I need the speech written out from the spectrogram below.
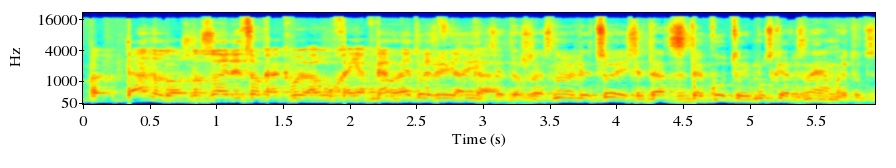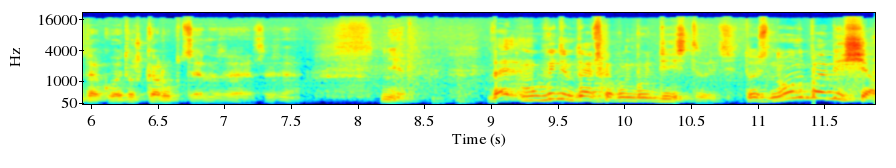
Да, но должностное лицо, как вы, а у Хаябгам Ну, это уже, цдака. извините, должностное лицо, если даст цдаку, то ему скажут, знаем мы эту цдаку. Это уж коррупция называется. да. Нет. Да, мы увидим дальше, как он будет действовать. То есть, ну, он пообещал,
